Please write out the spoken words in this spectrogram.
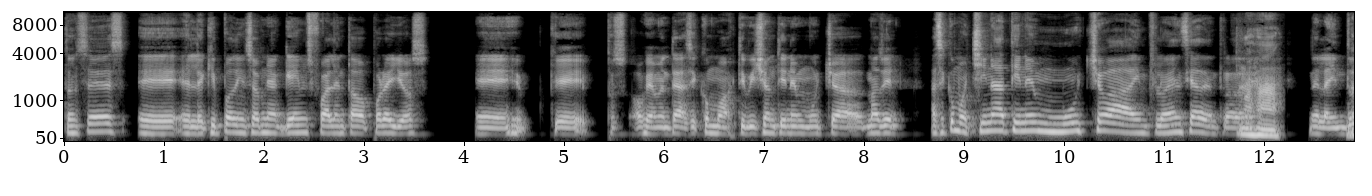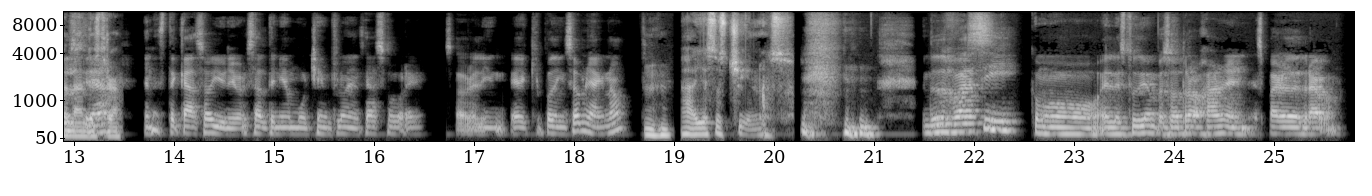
Entonces, eh, el equipo de Insomniac Games fue alentado por ellos eh, que pues obviamente así como Activision tiene mucha, más bien, así como China tiene mucha influencia dentro de, Ajá, de la de industria, la industria. en este caso Universal tenía mucha influencia sobre, sobre el, equipo de Insomniac, ¿no? Ujú. Ay, esos chinos. Entonces fue así como el estudio empezó a trabajar en Spyro the Dragon.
